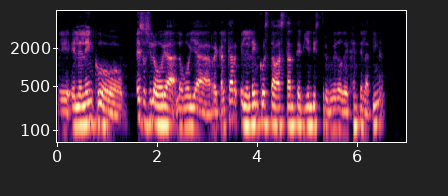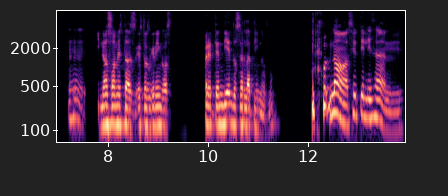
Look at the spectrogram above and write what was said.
el elenco, eso sí lo voy a, lo voy a recalcar, el elenco está bastante bien distribuido de gente latina. Y no son estas, estos gringos pretendiendo ser latinos, ¿no? No, sí utilizan.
